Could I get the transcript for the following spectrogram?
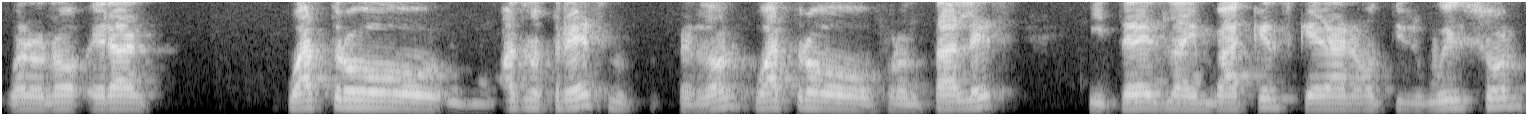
bueno, no, eran 4-3, perdón, cuatro frontales y tres linebackers que eran Otis Wilson,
